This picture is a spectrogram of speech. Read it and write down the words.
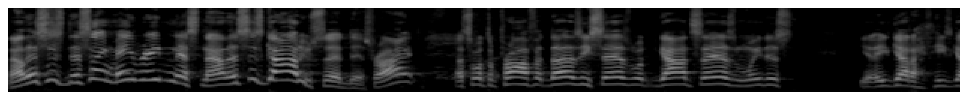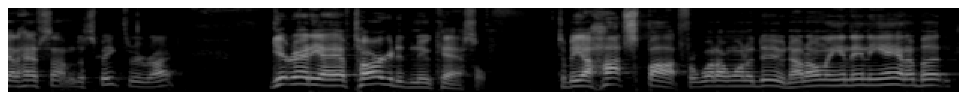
Now this is this ain't me reading this now. This is God who said this, right? That's what the prophet does. He says what God says, and we just you know, he's got to he's got to have something to speak through, right? Get ready, I have targeted New Castle to be a hot spot for what I want to do, not only in Indiana, but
